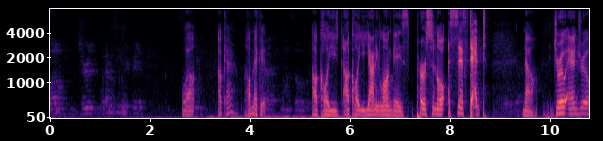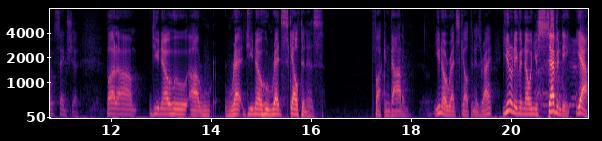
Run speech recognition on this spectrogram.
well, Drew, whatever's easier for you. Well, okay. I'll make it. I'll call you. I'll call you Yanni Longday's personal assistant. No, Drew, Andrew, same shit. But um, do you know who uh, Red? Do you know who Red Skelton is? Fucking got him. You know Red Skelton is right. You don't even know when you're 70. Yeah,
